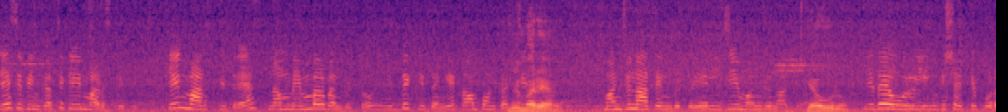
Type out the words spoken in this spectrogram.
ಜೆ ಸಿ ಪಿನ ಖರ್ಚು ಕ್ಲೀನ್ ಮಾಡಿಸ್ತಿದ್ವಿ. ಕ್ಲೀನ್ ಮಾಡಿಸ್ತಿದ್ರೆ ನಮ್ಮ ಮೆಂಬರ್ ಬಂದ್ಬಿಟ್ಟು ಇದ್ದಕ್ಕಿದ್ದಂಗೆ ಕಾಂಪೌಂಡ್ ಕಟ್ಟಿ? ಮಂಜುನಾಥ್ ಎಂದ್ಬಿಟ್ಟು ಎಲ್ ಜಿ ಮಂಜುನಾಥ್. ಯಾವ ಊರು ಇದೇ ಊರು ಲಿಂಗಶೆಟ್ಟಿಪುರ.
